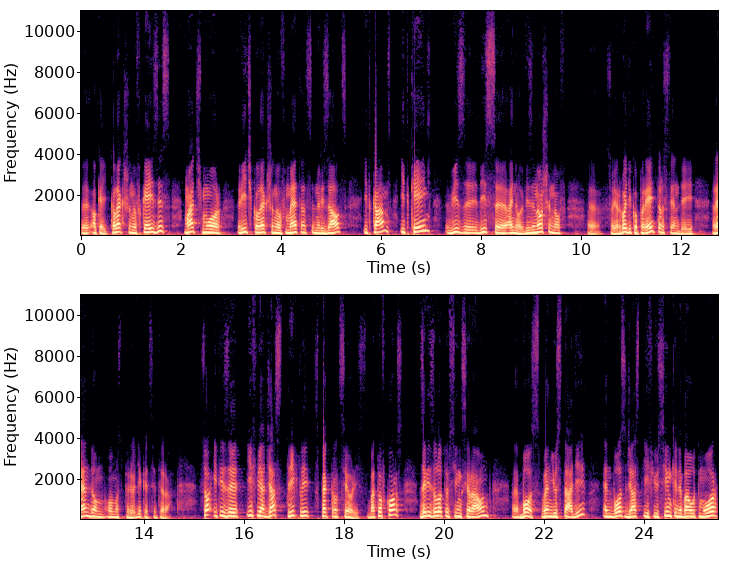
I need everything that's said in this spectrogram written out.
uh, okay, collection of cases, much more rich collection of methods and results. It comes, it came with uh, this, uh, I know, with the notion of uh, so ergodic operators and the random, almost periodic, etc. So it is a, if we are just strictly spectral theories. But of course, there is a lot of things around, uh, both when you study and both just if you're thinking about more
